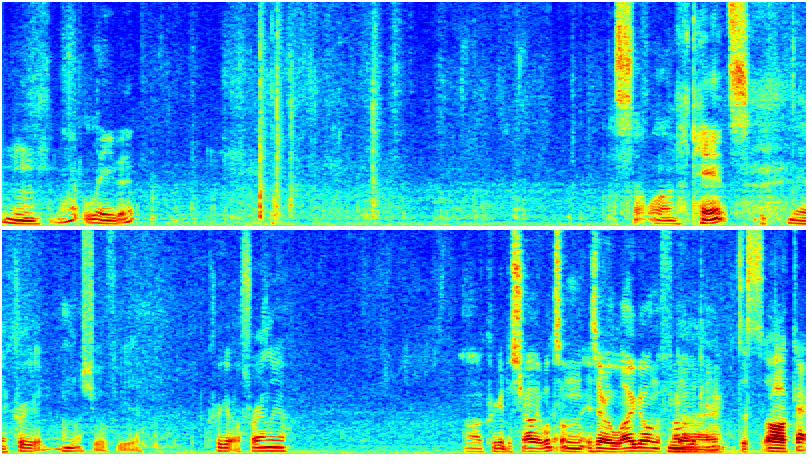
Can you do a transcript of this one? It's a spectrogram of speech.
Hmm, might leave it. What's that one? Pants. Yeah, cricket. I'm not sure if you. Cricket Australia. Oh, Cricket Australia. What's on? Is there a logo on the front of the pant? just oh, okay.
